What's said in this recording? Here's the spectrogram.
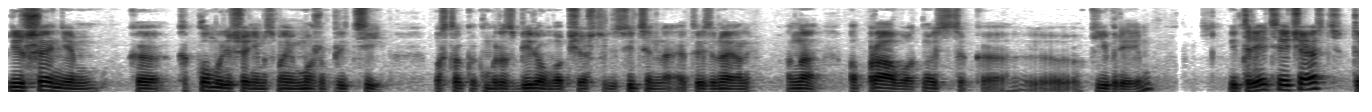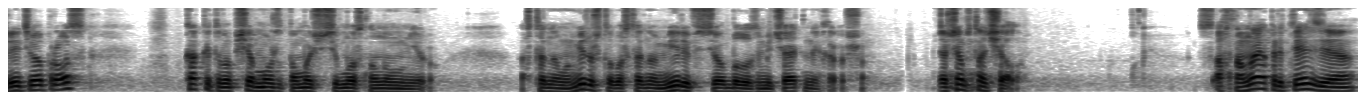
решением, к какому решению мы с вами можем прийти после того, как мы разберем вообще, что действительно эта земля, она по праву относится к, э, к евреям. И третья часть, третий вопрос, как это вообще может помочь всему основному миру? Остальному миру, чтобы в остальном мире все было замечательно и хорошо. Начнем сначала. Основная претензия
